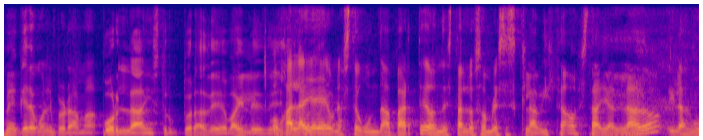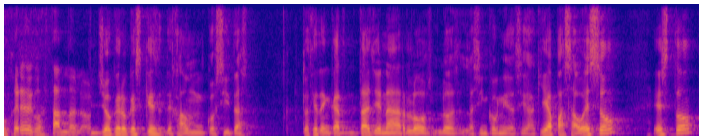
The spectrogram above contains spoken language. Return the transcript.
me quedo con el programa. Por la instructora de baile de... Ojalá haya una segunda parte donde están los hombres esclavizados, está ahí al lado, y las mujeres gozándolo. Yo creo que es que dejan cositas. Tú es que te encanta llenar los, los- las incógnitas. Y aquí ha pasado eso, esto,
